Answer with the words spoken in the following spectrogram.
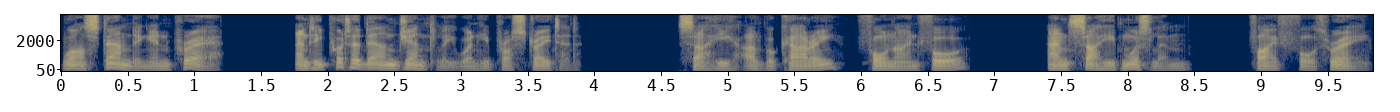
while standing in prayer, and he put her down gently when he prostrated. Sahih al Bukhari 494 and Sahih Muslim 543.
